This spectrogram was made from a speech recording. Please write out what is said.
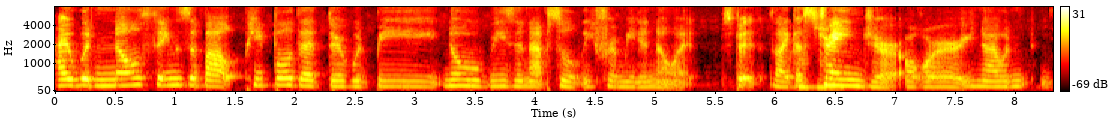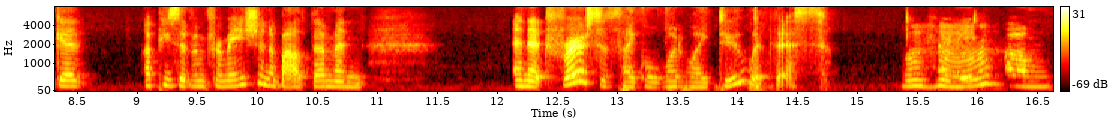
I would know things about people that there would be no reason absolutely for me to know it. Like a Mhm. stranger, or you know, I would get a piece of information about them, and and at first it's like, well, what do I do with this? Mm-hmm. Um,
